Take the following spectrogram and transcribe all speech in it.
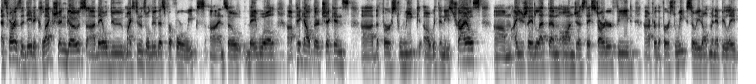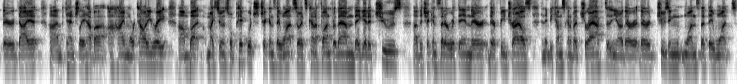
as far as the data collection goes, uh, they will do, my students will do this for four weeks. Uh, and so they will uh, pick out their chickens uh, the first week uh, within these trials. Um, I usually let them on just a starter feed uh, for the first week so we don't manipulate their diet and potentially have a, a high mortality rate. Um, but my students will pick which chickens they want. So it's kind of fun for them. They get to choose the chickens that are within their, their feed trials and it becomes kind of a draft. You know, they're, they're choosing ones that they want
